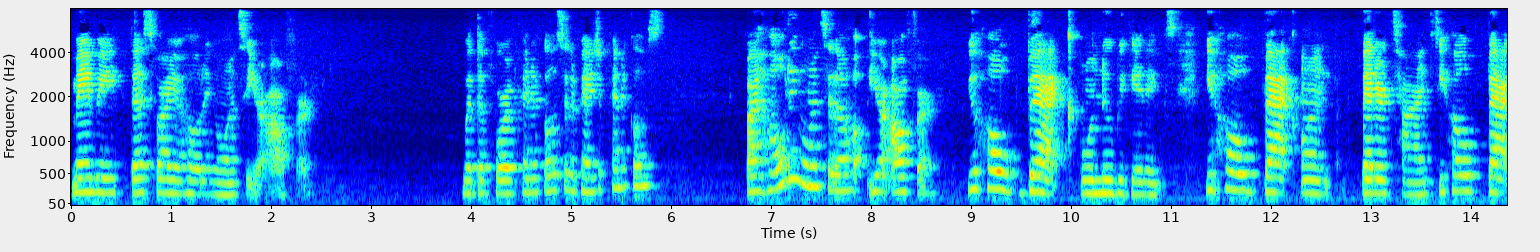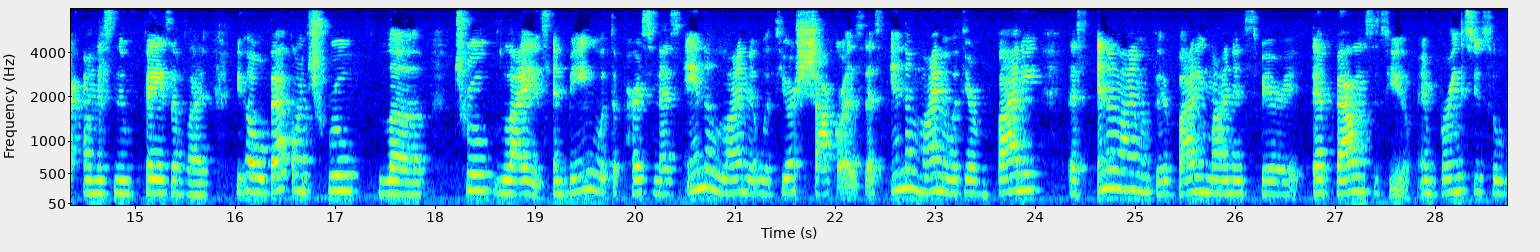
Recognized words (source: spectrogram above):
Maybe that's why you're holding on to your offer. With the Four of Pentacles and the Page of Pentacles, by holding on to the, your offer, you hold back on new beginnings. You hold back on better times. You hold back on this new phase of life. You hold back on true love, true lights, and being with the person that's in alignment with your chakras, that's in alignment with your body, that's in alignment with your body, mind, and spirit, that balances you and brings you to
